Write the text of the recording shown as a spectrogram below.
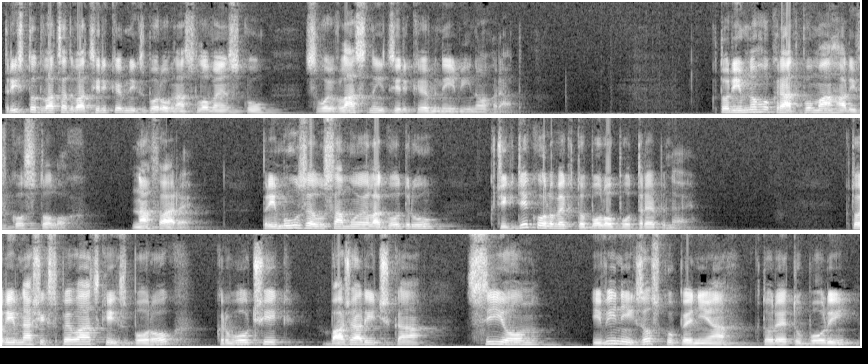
322 cirkevných zborov na Slovensku svoj vlastný cirkevný vinohrad, ktorí mnohokrát pomáhali v kostoloch, na fare, pri múzeu Samuela Godru, či kdekoľvek to bolo potrebné – ktorý v našich speváckých zboroch Krôčik, Bažalička, Sion i v iných zoskupeniach, ktoré tu boli,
